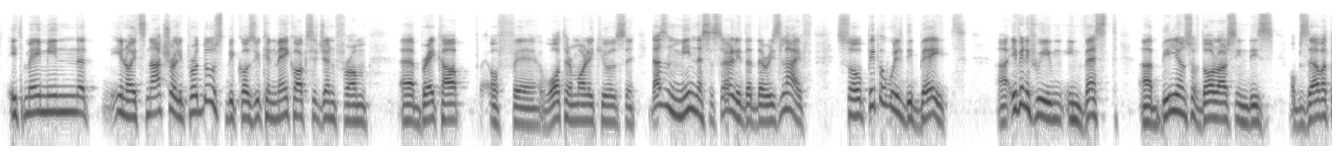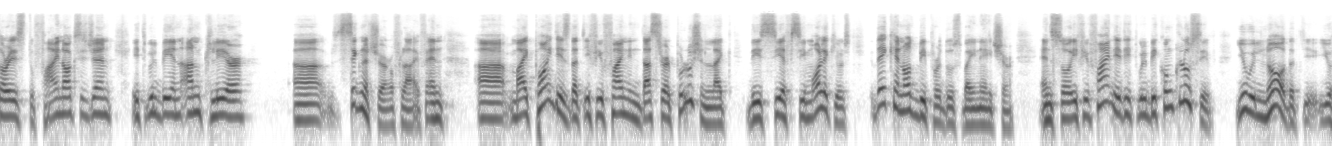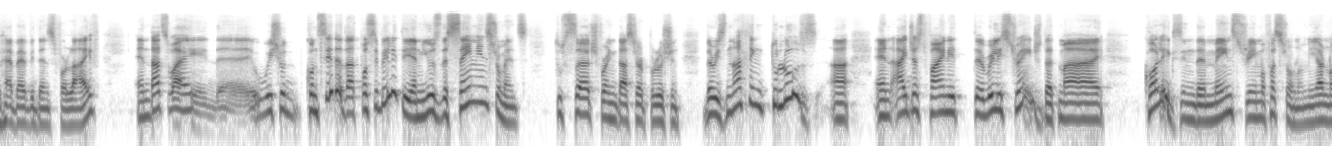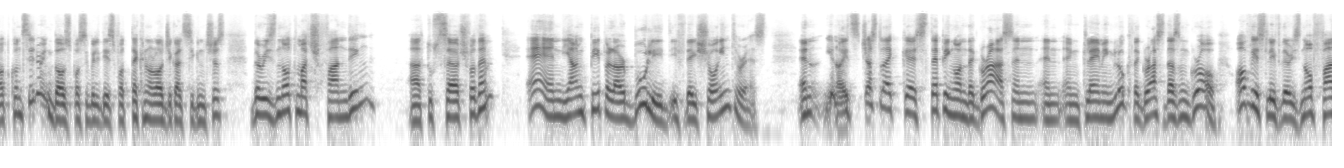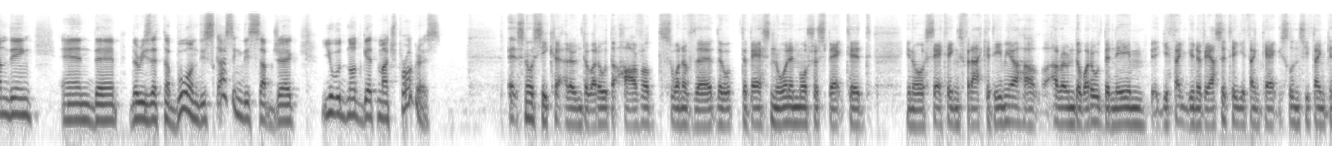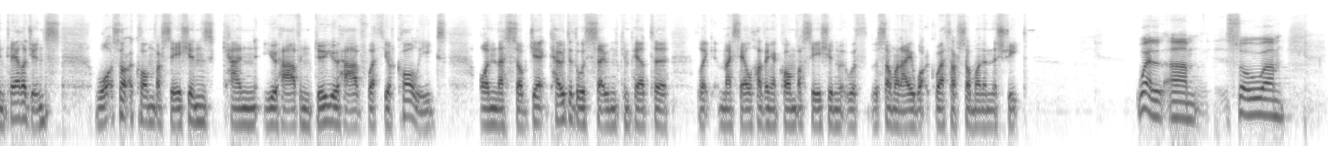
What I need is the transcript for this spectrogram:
it may mean that you know it's naturally produced because you can make oxygen from a breakup of uh, water molecules. It doesn't mean necessarily that there is life. So people will debate, uh, even if we invest uh, billions of dollars in these observatories to find oxygen, it will be an unclear uh, signature of life. And uh, my point is that if you find industrial pollution like these CFC molecules, they cannot be produced by nature. And so if you find it, it will be conclusive. You will know that you have evidence for life. And that's why uh, we should consider that possibility and use the same instruments to search for industrial pollution. There is nothing to lose. Uh, and I just find it uh, really strange that my colleagues in the mainstream of astronomy are not considering those possibilities for technological signatures. There is not much funding uh, to search for them, and young people are bullied if they show interest. And you know, it's just like uh, stepping on the grass and, and and claiming, "Look, the grass doesn't grow." Obviously, if there is no funding and uh, there is a taboo on discussing this subject, you would not get much progress it's no secret around the world that Harvard's one of the, the, the best known and most respected, you know, settings for academia around the world. The name, you think university, you think excellence, you think intelligence. What sort of conversations can you have and do you have with your colleagues on this subject? How do those sound compared to like myself having a conversation with, with someone I work with or someone in the street? Well, um, so um,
